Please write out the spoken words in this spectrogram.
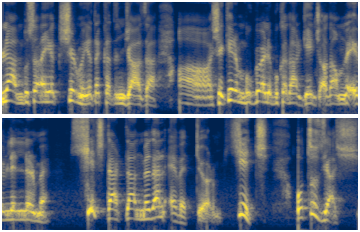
Ulan bu sana yakışır mı? Ya da kadıncağıza. Aa şekerim bu böyle bu kadar genç adamla evlenilir mi? Hiç dertlenmeden evet diyorum. Hiç. 30 yaş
